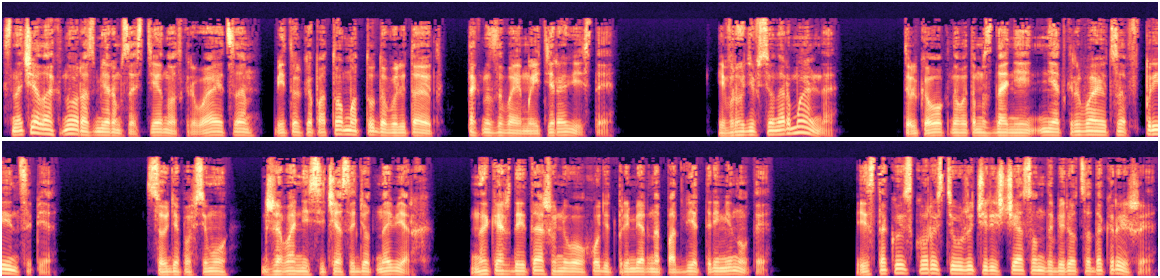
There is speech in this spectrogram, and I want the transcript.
Сначала окно размером со стену открывается, и только потом оттуда вылетают так называемые террористы. И вроде все нормально, только окна в этом здании не открываются в принципе. Судя по всему, Джованни сейчас идет наверх. На каждый этаж у него уходит примерно по 2-3 минуты. И с такой скоростью уже через час он доберется до крыши.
